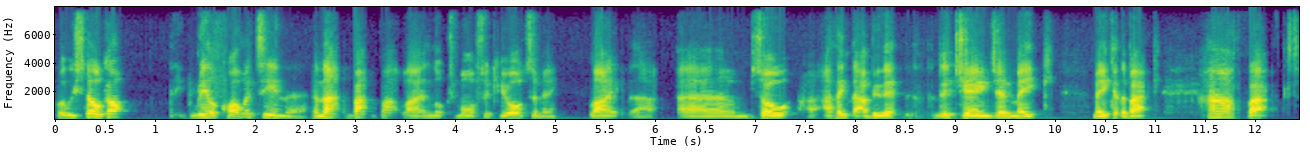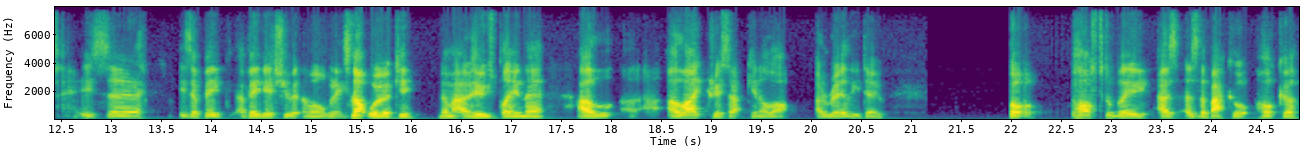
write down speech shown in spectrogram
But we've still got real quality in there. And that back, back line looks more secure to me like that. Um, so I think that'd be the, the change and make make at the back. Half backs is uh, is a big a big issue at the moment. It's not working, no matter who's playing there. I I like Chris Atkin a lot. I really do. But possibly as as the backup hooker,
